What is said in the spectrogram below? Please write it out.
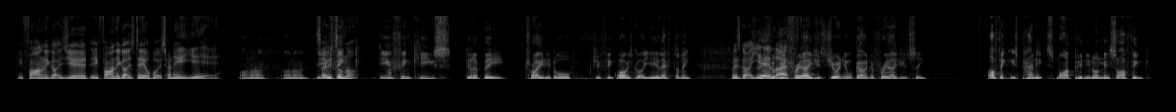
he finally got his year. He finally got his deal, but it's only a year. I know, I know. Do so you think. Not, do you think he's going to be traded, or do you think? Well, he's got a year left, hasn't he? But he's got a So he year could left. Be free agents. Do you reckon he'll go into free agency? I think he's panicked. My opinion on this, I think,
